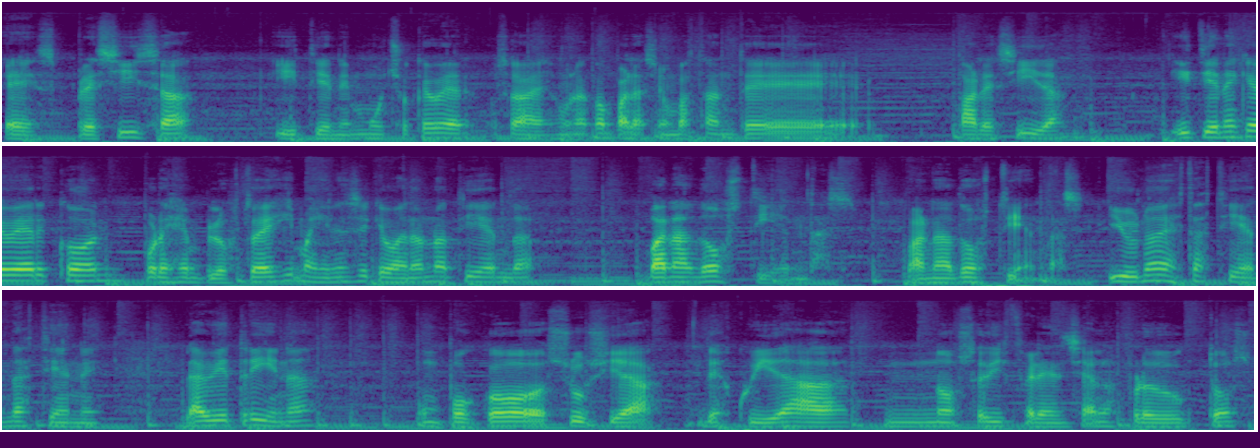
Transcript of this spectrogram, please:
es precisa y tiene mucho que ver. O sea, es una comparación bastante parecida. Y tiene que ver con, por ejemplo, ustedes imagínense que van a una tienda, van a dos tiendas, van a dos tiendas. Y una de estas tiendas tiene la vitrina un poco sucia, descuidada, no se diferencian los productos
